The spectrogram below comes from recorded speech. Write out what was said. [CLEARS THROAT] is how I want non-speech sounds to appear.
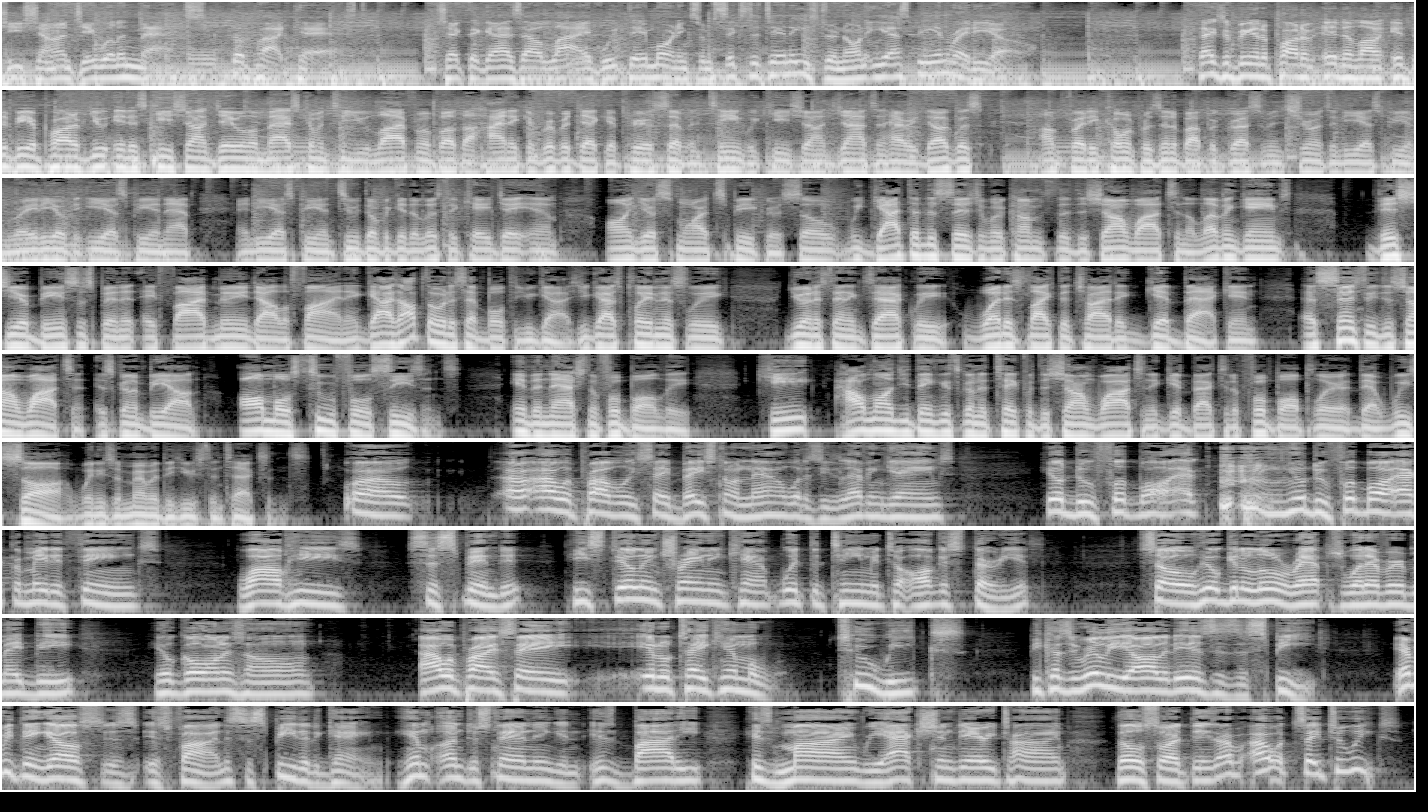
Keyshawn, J. Will, and Max, the podcast. Check the guys out live weekday mornings from 6 to 10 Eastern on ESPN Radio. Thanks for being a part of it and allowing it to be a part of you. It is Keyshawn, J. Will, and Max coming to you live from above the Heineken River Deck at Pier 17 with Keyshawn Johnson, Harry Douglas. I'm Freddie Coleman, presented by Progressive Insurance and ESPN Radio, the ESPN app, and ESPN2. Don't forget to listen to KJM on your smart speakers. So we got the decision when it comes to Deshaun Watson, 11 games this year being suspended, a $5 million fine. And guys, I'll throw this at both of you guys. You guys played in this league. You understand exactly what it's like to try to get back. And essentially, Deshaun Watson is going to be out almost two full seasons in the National Football League. Key, how long do you think it's going to take for Deshaun Watson to get back to the football player that we saw when he's a member of the Houston Texans? Well, I would probably say based on now, what is he, 11 games? He'll do football. [CLEARS THROAT] he'll do football acclimated things while he's suspended. He's still in training camp with the team until August 30th. So he'll get a little reps, whatever it may be. He'll go on his own. I would probably say it'll take him a, two weeks because really all it is is the speed. Everything else is is fine. It's the speed of the game. Him understanding and his body, his mind, reactionary time, those sort of things. I, I would say two weeks.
